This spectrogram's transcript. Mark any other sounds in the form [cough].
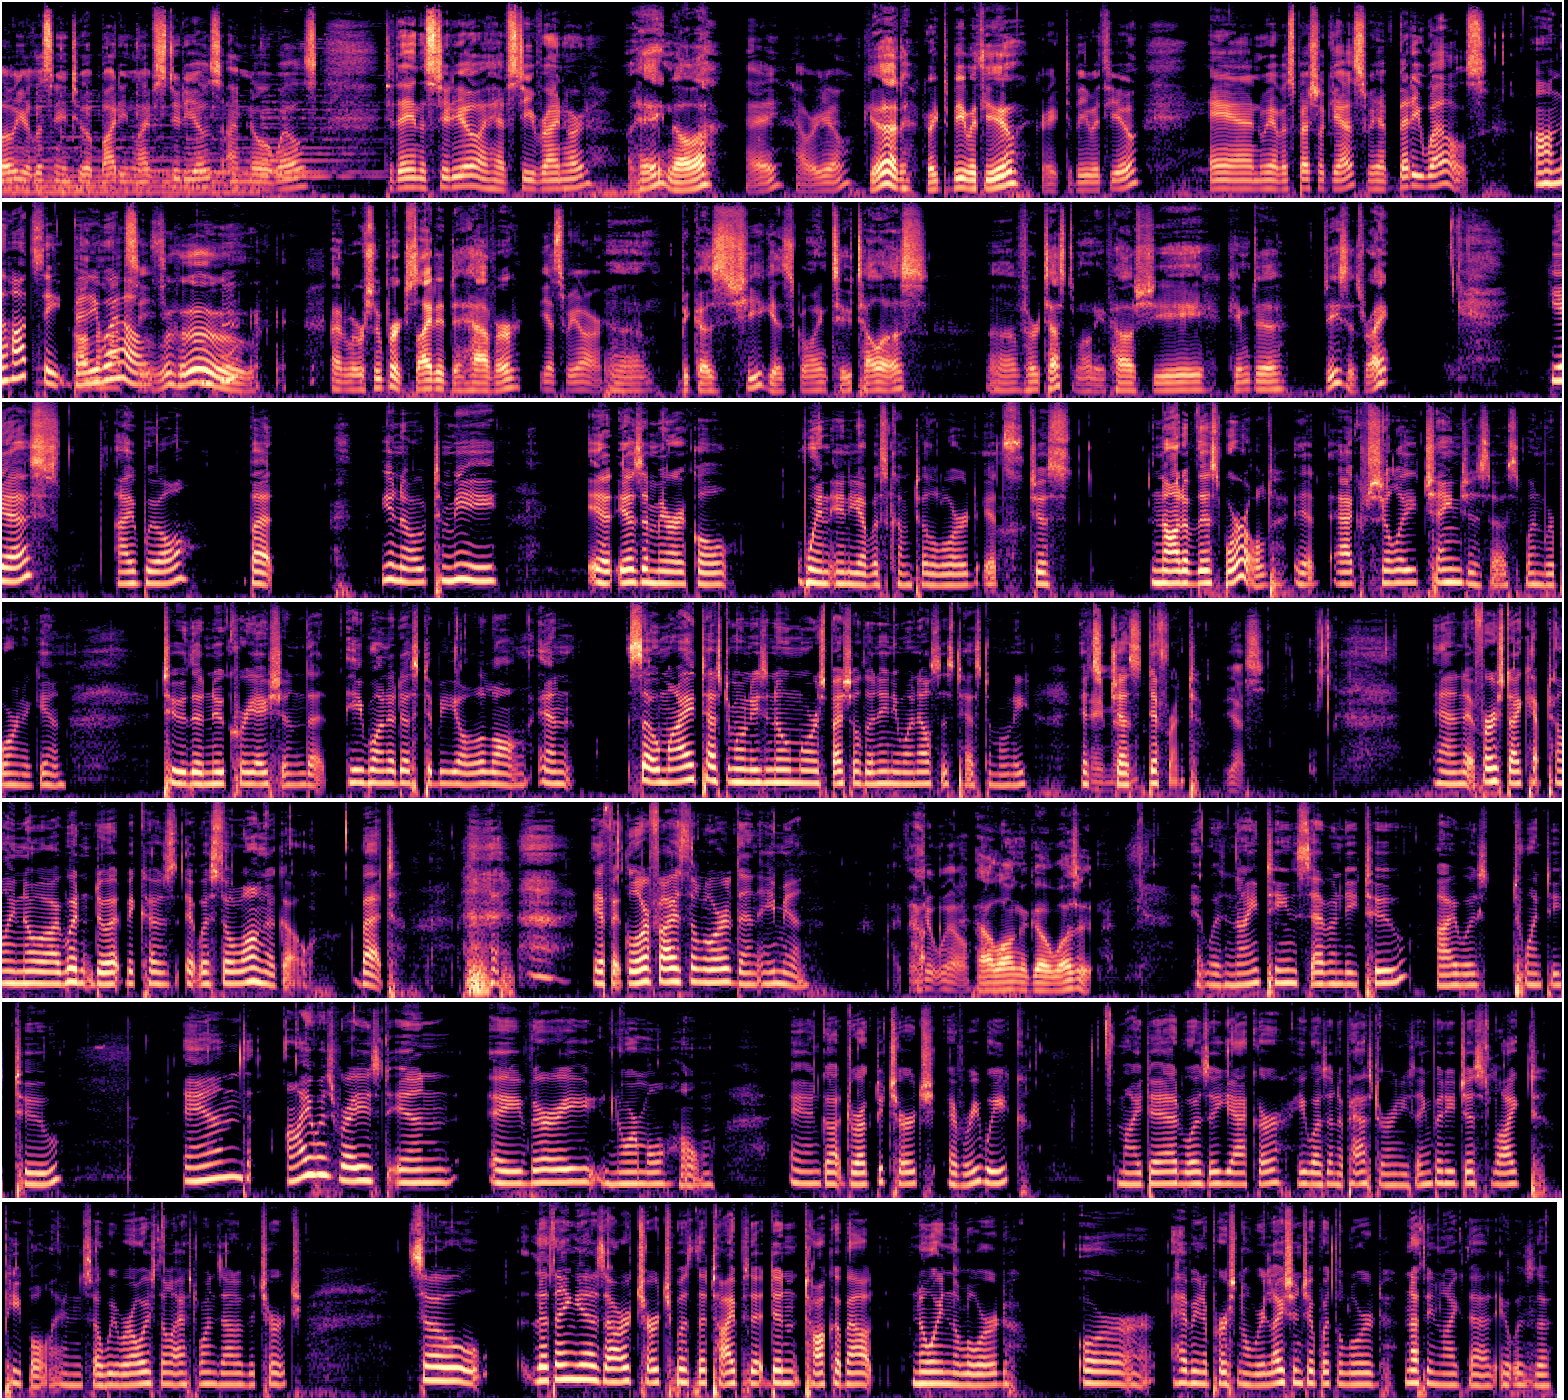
Hello, you're listening to Abiding Life Studios. I'm Noah Wells. Today in the studio, I have Steve Reinhardt. Hey, Noah. Hey, how are you? Good. Great to be with you. Great to be with you. And we have a special guest. We have Betty Wells. On the hot seat, On Betty the hot Wells. seat. Woohoo! [laughs] and we're super excited to have her Yes, we are. um, because she is going to tell us of her testimony of how she came to Jesus, right? Yes, I will. But, you know, to me, it is a miracle when any of us come to the Lord. It's just not of this world. It actually changes us when we're born again to the new creation that He wanted us to be all along. And so my testimony is no more special than anyone else's testimony. It's Amen. just different. Yes. And at first I kept telling Noah I wouldn't do it because it was so long ago. But [laughs] if it glorifies the Lord, then amen. I think it will. How long ago was it? It was 1972. I was 22. And I was raised in a very normal home and got drugged to church every week. My dad was a yacker. He wasn't a pastor or anything, but he just liked people. And so we were always the last ones out of the church. So the thing is, our church was the type that didn't talk about knowing the Lord or having a personal relationship with the Lord. Nothing like that. It was a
